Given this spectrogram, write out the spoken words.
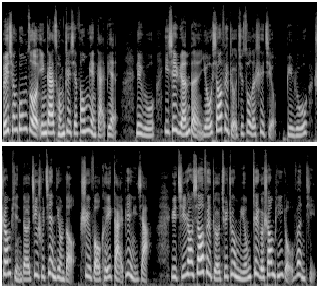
维权工作应该从这些方面改变。例如，一些原本由消费者去做的事情，比如商品的技术鉴定等，是否可以改变一下？与其让消费者去证明这个商品有问题，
